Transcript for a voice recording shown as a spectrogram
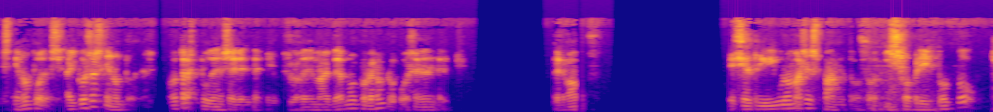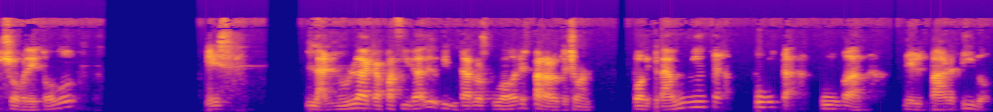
Es que no puedes. Hay cosas que no puedes. Otras pueden ser entendibles. Lo de McDermott, por ejemplo, puede ser entendible. Pero vamos. Es el ridículo más espantoso. Y sobre todo, sobre todo, es la nula capacidad de utilizar los jugadores para lo que son. Porque la única puta jugada del partido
